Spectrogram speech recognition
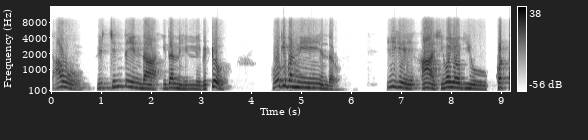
ತಾವು ನಿಶ್ಚಿಂತೆಯಿಂದ ಇದನ್ನು ಇಲ್ಲಿ ಬಿಟ್ಟು ಹೋಗಿ ಬನ್ನಿ ಎಂದರು. ಹೀಗೆ ಆ ಶಿವಯೋಗಿಯು ಕೊಟ್ಟ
